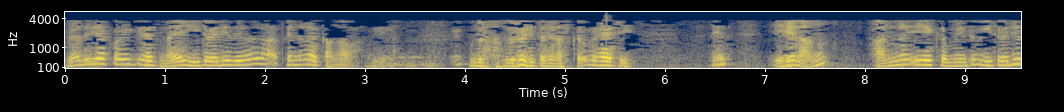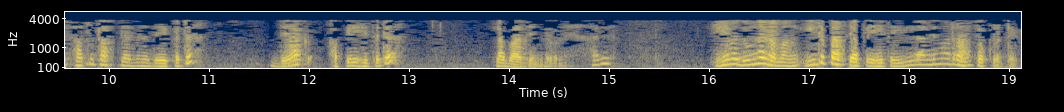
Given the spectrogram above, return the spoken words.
වැදගත්ක් වගේ කියලා හිතුනා. ඒ ඊට වැඩිය දේවල් පෙන්නලා කන් ආවා කියලා. බුදුහාමුදුරුවෝ හිත වෙනස් කරපු හැටි. නේද? එහෙනම් අන්න ඒ ක්‍රමයට ඊට වැඩිය සතුටක් ලැබෙන දෙයකට දෙයක් අපේ හිතට ලබා දෙන්න ඕනේ. හරිද? එහෙම දුන්න ගමන් ඊට පස්සේ අපේ හිත ඉල්ලන්නේ මර රස චොක්ලට් එක.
